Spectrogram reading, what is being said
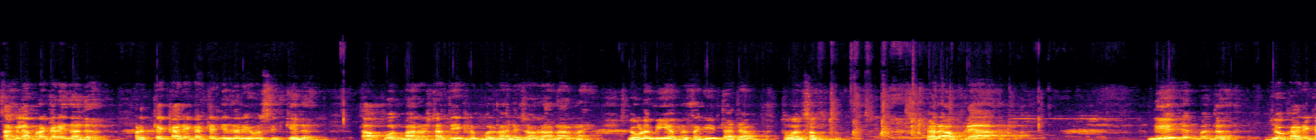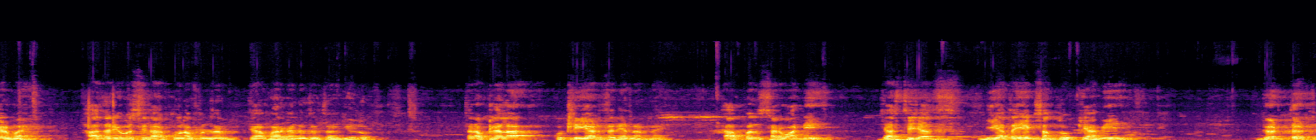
चांगल्या प्रकारे झालं प्रत्येक कार्यकर्त्यांनी जर व्यवस्थित केलं तर आपण महाराष्ट्रात एक नंबरनं आल्याच्यावर राहणार नाही. एवढं मी या प्रसंगी ताज्या तुम्हाला सांगतो. कारण आपल्या नियोजनबद्ध जो कार्यक्रम आहे हा जर व्यवस्थित आखून आपण जर त्या मार्गाने जर गेलो तर आपल्याला कुठलीही अडचण येणार नाही. तर आपण सर्वांनी जास्तीत जास्त मी आता एक सांगतो की आम्ही गटतट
